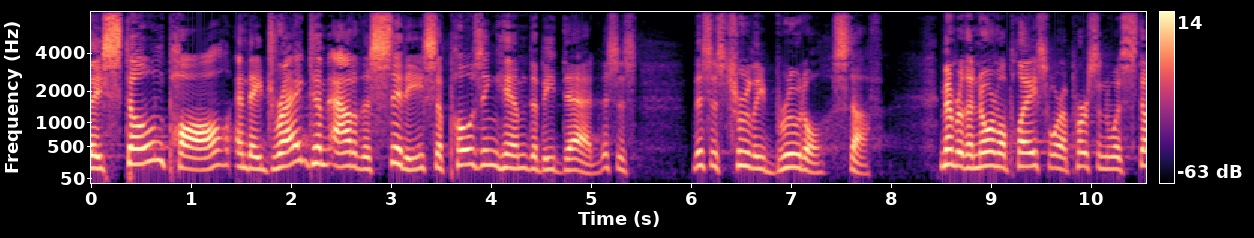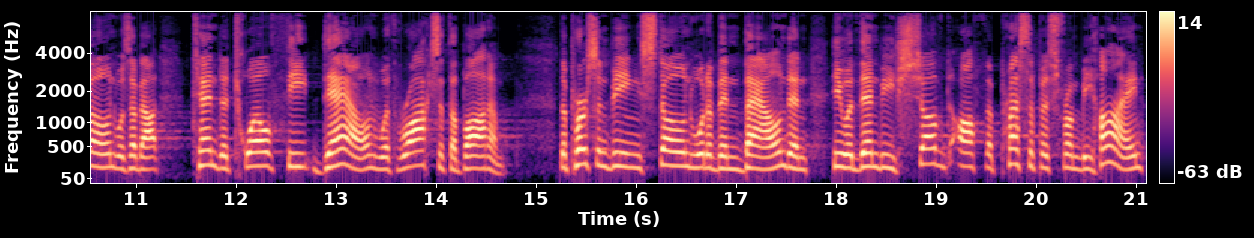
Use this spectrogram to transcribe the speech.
they stoned Paul and they dragged him out of the city, supposing him to be dead. This is, this is truly brutal stuff. Remember, the normal place where a person was stoned was about 10 to 12 feet down with rocks at the bottom. The person being stoned would have been bound and he would then be shoved off the precipice from behind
